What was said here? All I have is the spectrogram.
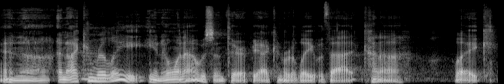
and uh, and I can relate. You know, when I was in therapy, I can relate with that kind of like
